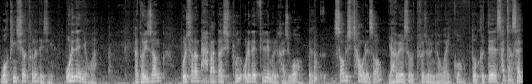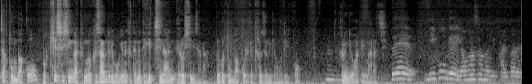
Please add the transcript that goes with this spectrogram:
워킹 시어터는 되지. 오래된 영화. 그러니까 더 이상 볼 사람 다 봤다 싶은 오래된 필름을 가지고 서비스 차원에서 야외에서 틀어주는 경우가 있고 또 그때 살짝 살짝 돈 받고 뭐 키스신 같은 거 그 사람들이 보기에는 그때는 되게 진한 에로신이잖아. 그걸 돈 받고 이렇게 틀어주는 경우도 있고 그런 경우가 되게 많았지. 왜 미국의 영화 산업이 발달했어?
